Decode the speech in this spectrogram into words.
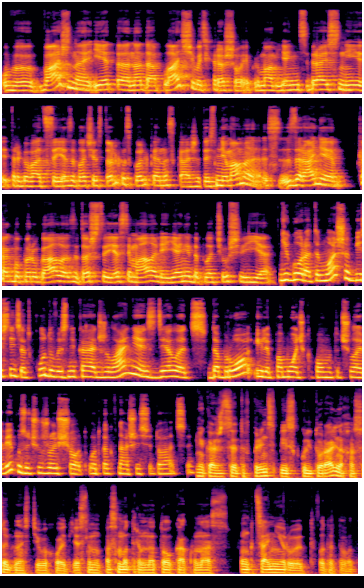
важно, и это надо оплачивать хорошо. Я говорю, мам, я не собираюсь с ней торговаться, я заплачу столько, сколько она скажет. То есть мне мама заранее как бы поругала за то, что если мало ли, я не доплачу швее. Егор, а ты можешь объяснить, откуда возникает желание сделать добро или помочь какому-то человеку за чужой счет, вот как в нашей ситуации? Мне кажется, это в принципе из культуральных особенностей выходит. Если мы посмотрим на то, как у нас функционирует вот это вот,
